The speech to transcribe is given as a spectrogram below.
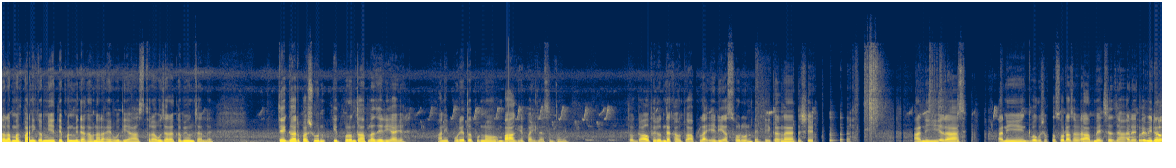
तलाव मग पाणी कमी आहे ते पण मी दाखवणार आहे. उद्या आज थोडा उजारा कमी होऊन चाललाय. ते घरपासून इथपर्यंत आपलाच एरिया आहे आणि पुढे तर पूर्ण बाग आहे पाहिलं असेल तुम्ही. तो गाव फिरून दाखवतो. आपला एरिया सोडून हे करणार आणि राज आणि बघू शकतो छोटा छोटा आंब्याचं झाड आहे. व्हिडिओ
